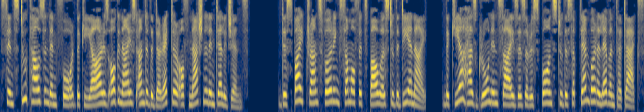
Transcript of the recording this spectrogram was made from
Since 2004 the CIA is organized under the Director of National Intelligence. Despite transferring some of its powers to the DNI, the CIA has grown in size as a response to the September 11 attacks.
